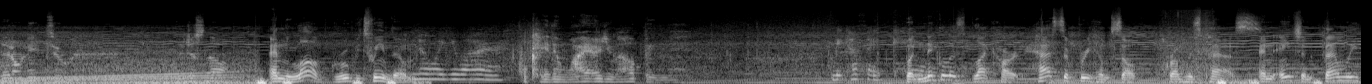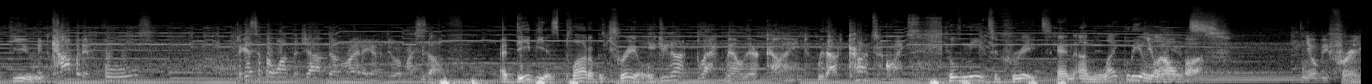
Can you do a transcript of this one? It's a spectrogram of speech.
They don't need to. They just know. And love grew between them. know what you are. Okay, then why are you helping me? Because I care. But Nicholas Blackheart has to free himself from his past, an ancient family feud, Incompetent fools. I guess if I want the job done right, I gotta do it myself. A devious plot of betrayal. You do not blackmail their kind without consequences. He'll need to create an unlikely You help alliance us, and you'll be free.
